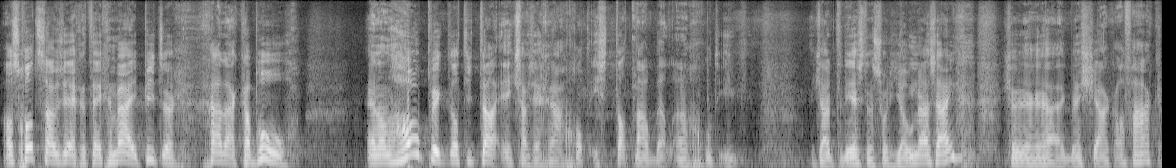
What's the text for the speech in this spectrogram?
Als God zou zeggen tegen mij, Pieter, ga naar Kabul. En dan hoop ik dat die taal. Ik zou zeggen, ja, God, is dat nou wel een goed idee? Ik zou ten eerste een soort Jona zijn. Ik zou zeggen, ja, ik ben Sjaak Afhaak.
